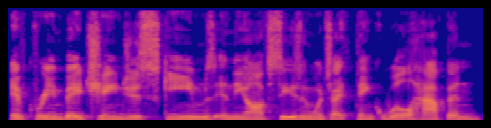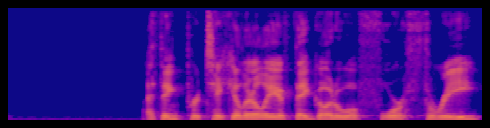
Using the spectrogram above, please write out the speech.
if Green Bay changes schemes in the offseason, which I think will happen, I think particularly if they go to a 4-3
